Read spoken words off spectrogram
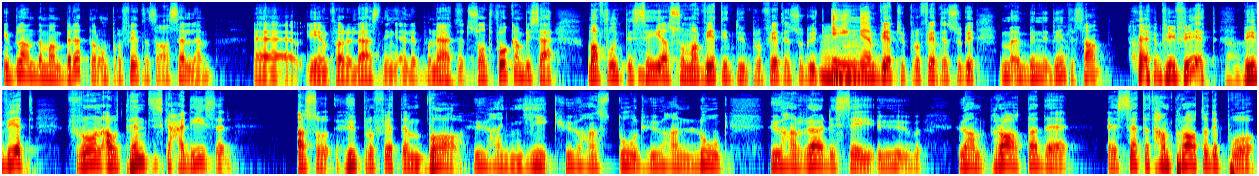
ibland när man berättar om profeten sallam eh, i en föreläsning eller på nätet, sånt, folk kan bli så här. man får inte säga så, man vet inte hur profeten såg ut. Mm. Ingen vet hur profeten såg ut. Men det är inte sant. Vi vet. Vi vet från autentiska hadiser Alltså hur profeten var, hur han gick, hur han stod, hur han log, hur han rörde sig, hur, hur han pratade, eh, sättet han pratade på.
